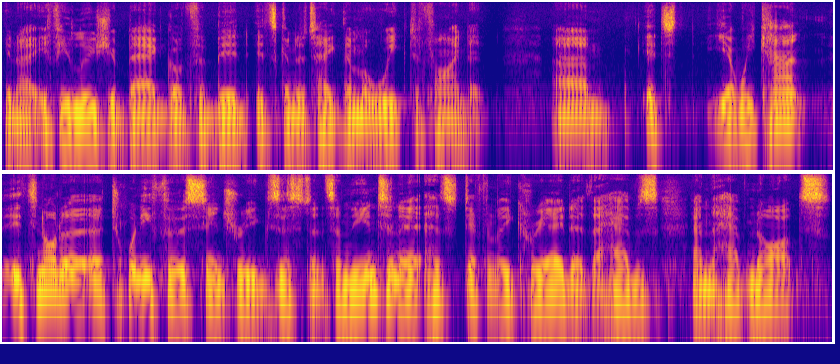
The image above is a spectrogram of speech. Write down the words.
you know, if you lose your bag, God forbid, it's going to take them a week to find it. Um, it's yeah, we can't. It's not a, a 21st century existence, and the internet has definitely created the haves and the have-nots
